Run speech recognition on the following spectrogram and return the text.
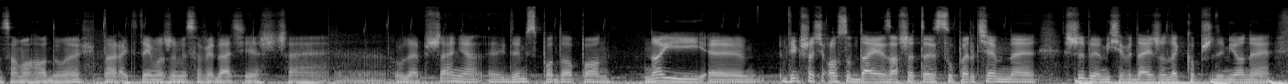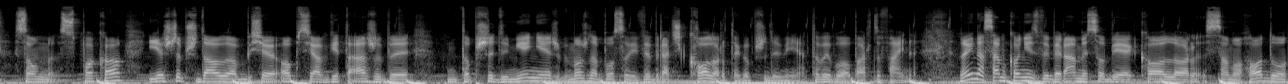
samochodu. Ech. Dobra, i tutaj możemy sobie dać jeszcze e, ulepszenia, e, dym spod opon. No i e, większość osób daje zawsze te super ciemne szyby. Mi się wydaje, że lekko przydymione są spoko. I jeszcze przydałaby się opcja w GTA, żeby to przydymienie, żeby można było sobie wybrać kolor tego przydymienia. To by było bardzo fajne. No i na sam koniec wybieramy sobie kolor samochodu.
